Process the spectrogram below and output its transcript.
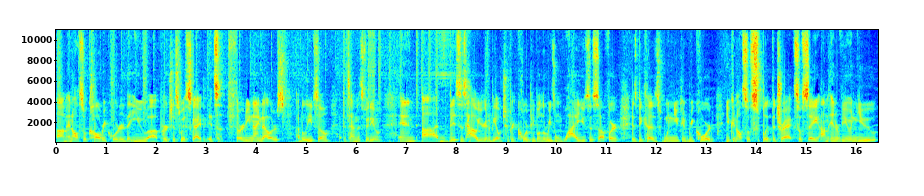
Um, and also Call Recorder that you uh, purchase with Skype. It's $39, I believe so, at the time of this video. And uh, this is how you're gonna be able to to record people. And the reason why I use this software is because when you can record, you can also split the track. So say I'm interviewing you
